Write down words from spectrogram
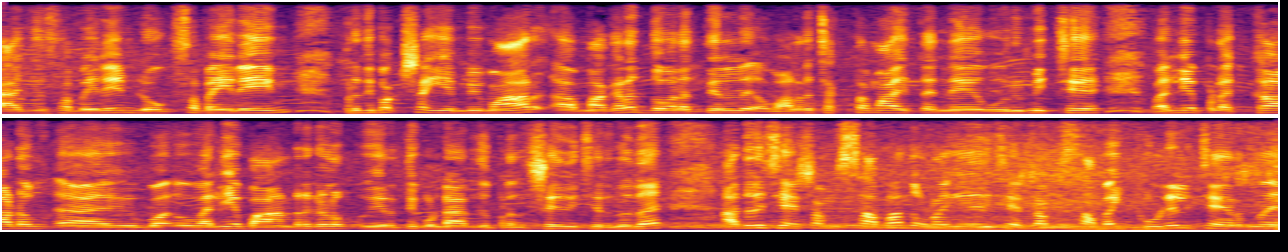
രാജ്യസഭയിലെയും ലോക്സഭയിലെയും പ്രതിപക്ഷ എം പിമാർ മകരദ്വാരത്തിൽ വളരെ ശക്തമായി തന്നെ ഒരുമിച്ച് വലിയ പ്ലക്കാർഡും വലിയ ബാനറുകളും ഉയർത്തിക്കൊണ്ടായിരുന്നു പ്രതിഷേധിച്ചിരുന്നത്. അതിനുശേഷം സഭ തുടങ്ങിയതിനു ശേഷം സഭയ്ക്കുള്ളിൽ ചേർന്ന്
